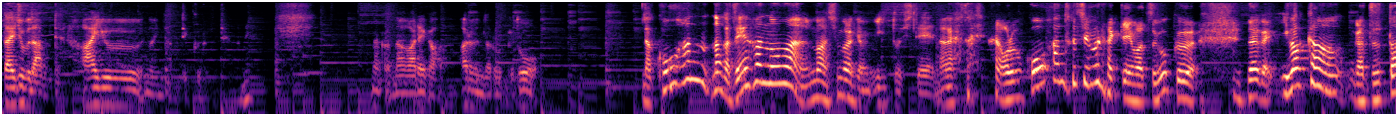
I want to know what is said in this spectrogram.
大丈夫だみたいなああいうのになってくるみたいなねなんか流れがあるんだろうけどだ後半なんか前半のまあ、まあ、志村けんいいとしてなんか俺も後半の志村けんはすごくなんか違和感がずっと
